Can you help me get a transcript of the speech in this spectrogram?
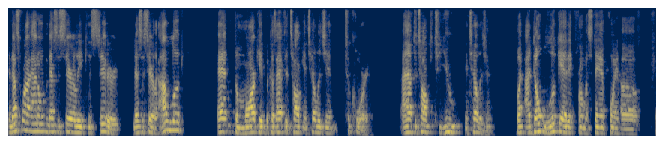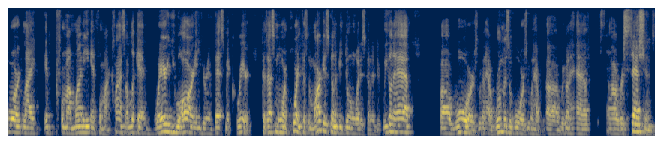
and that's why I don't necessarily consider necessarily. I look at the market because I have to talk intelligent to court. I have to talk to you intelligent, but I don't look at it from a standpoint of for like if, for my money and for my clients. I look at where you are in your investment career because that's more important because the market is going to be doing what it's going to do. We're going to have uh, wars. We're going to have rumors of wars. We're going to have uh, we're going to have uh, recessions.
